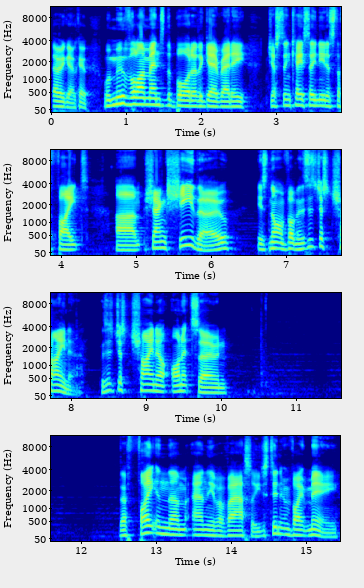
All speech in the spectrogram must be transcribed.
There we go. Okay, we'll move all our men to the border to get ready, just in case they need us to fight. Um, Shaanxi, though, is not involved. This is just China. This is just China on its own. They're fighting them and the other vassal. You just didn't invite me.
